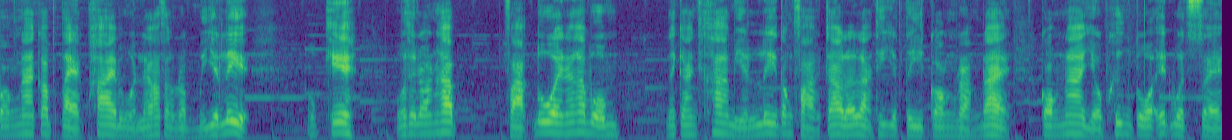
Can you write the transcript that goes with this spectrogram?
กองหน้าก็แตกพ่ายไปหมดแล้วครับสำหรับมีเยลลี่โอเคโอเซดอนครับ ฝากด้วยนะครับผมในการฆ่ามีเยลลี่ต้องฝากเจ้าแล้วล่ะ ที่จะตีกองหลังได้ กองหน้าเดี๋ยวพึ่งตัวเอ็ดเวิร์ดแสง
